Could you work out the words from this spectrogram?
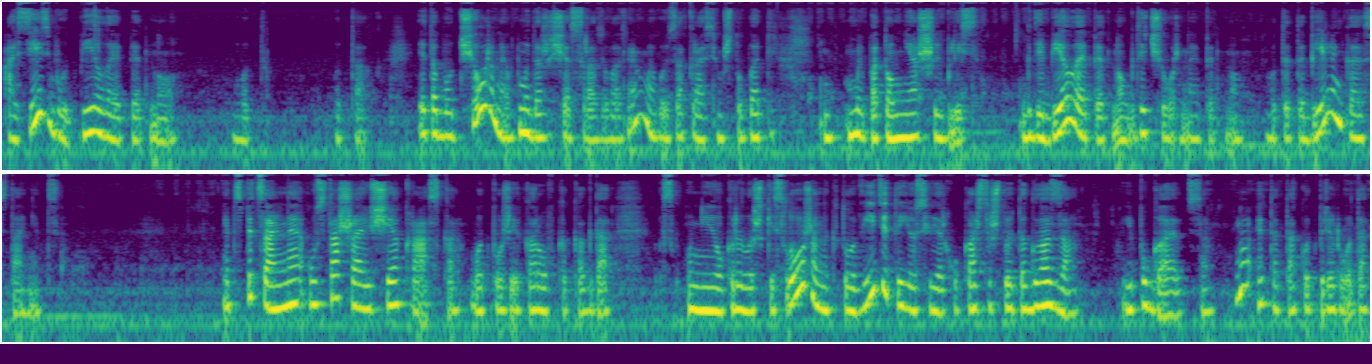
А здесь будет белое пятно. Вот, вот так. Это будет черное. Вот мы даже сейчас сразу возьмем его и закрасим, чтобы мы потом не ошиблись, где белое пятно, где черное пятно. Вот это беленькое останется. Это специальная устрашающая краска. Вот божья коровка, когда у нее крылышки сложены, кто видит ее сверху, кажется, что это глаза и пугаются. Но это так вот природа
